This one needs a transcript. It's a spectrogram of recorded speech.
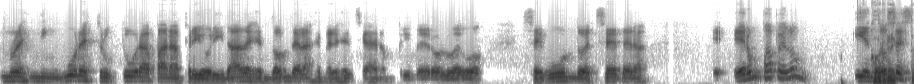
no es ninguna estructura para prioridades en donde las emergencias eran primero, luego segundo, etcétera. E, era un papelón. Y entonces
